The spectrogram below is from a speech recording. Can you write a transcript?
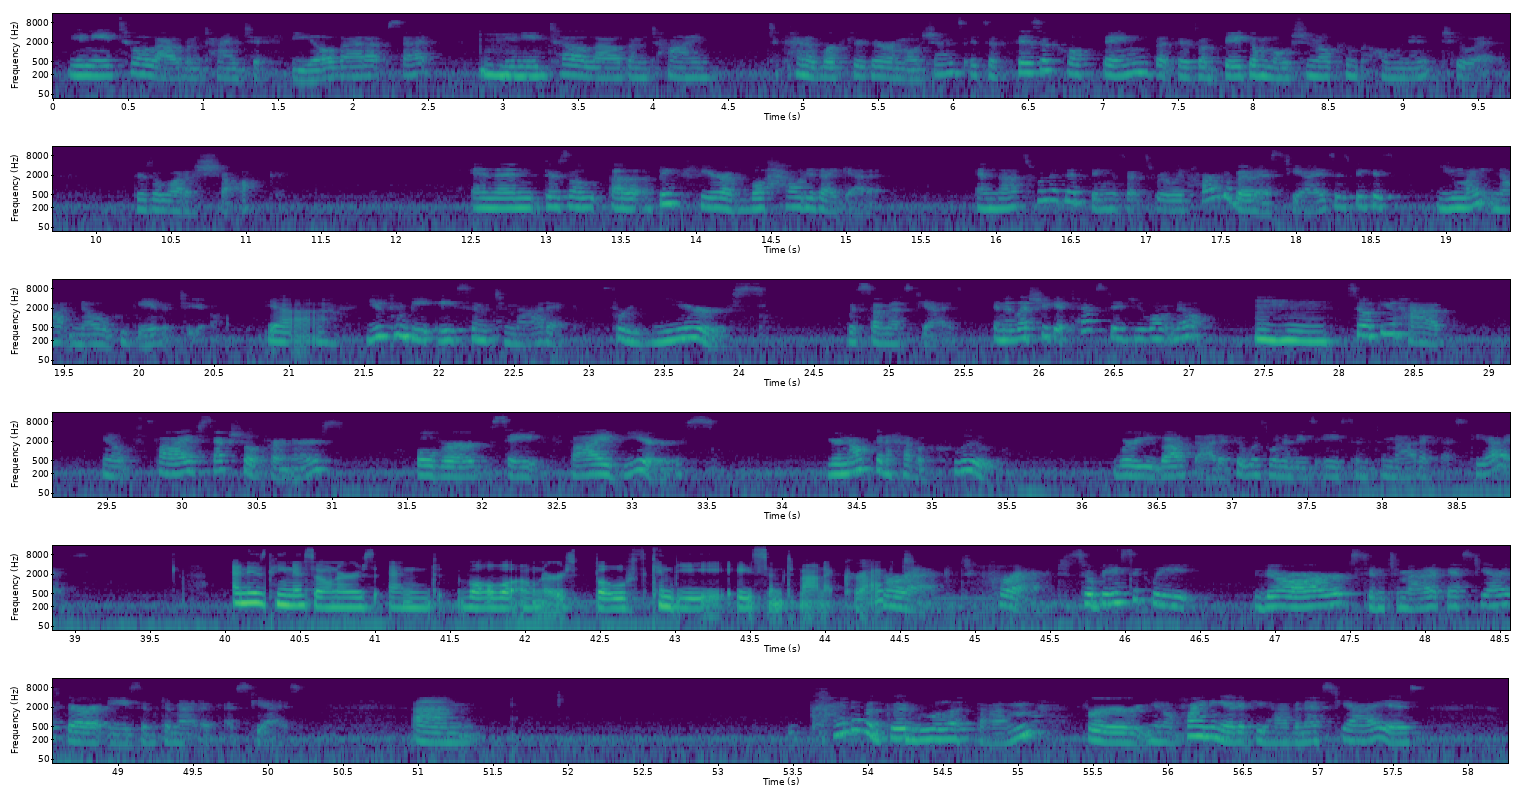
You need to allow them time to feel that upset. You mm-hmm. need to allow them time to kind of work through their emotions. It's a physical thing, but there's a big emotional component to it. There's a lot of shock, and then there's a, a, a big fear of, well, how did I get it? And that's one of the things that's really hard about STIs is because you might not know who gave it to you. Yeah. You can be asymptomatic for years with some STIs, and unless you get tested, you won't know. Mhm. So if you have, you know, five sexual partners over, say, five years, you're not going to have a clue where you got that if it was one of these asymptomatic STIs. And is penis owners and vulva owners both can be asymptomatic, correct? Correct, correct. So basically, there are symptomatic STIs, there are asymptomatic STIs. Um, kind of a good rule of thumb for you know finding out if you have an STI is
